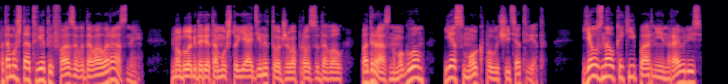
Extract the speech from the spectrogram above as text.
потому что ответы фаза выдавала разные, но благодаря тому, что я один и тот же вопрос задавал под разным углом, я смог получить ответ. Я узнал, какие парни ей нравились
